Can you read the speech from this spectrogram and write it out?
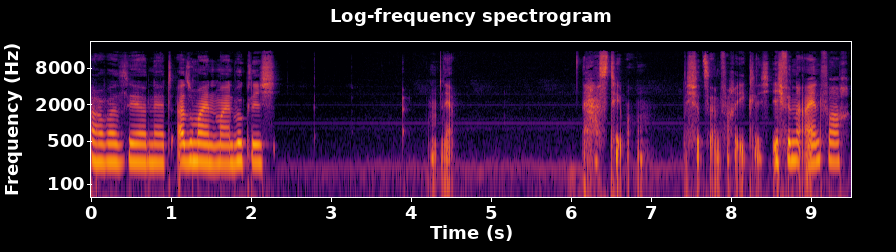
Aber sehr nett. Also mein, mein wirklich, ja, Hassthema. Ich finde es einfach eklig. Ich finde einfach,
